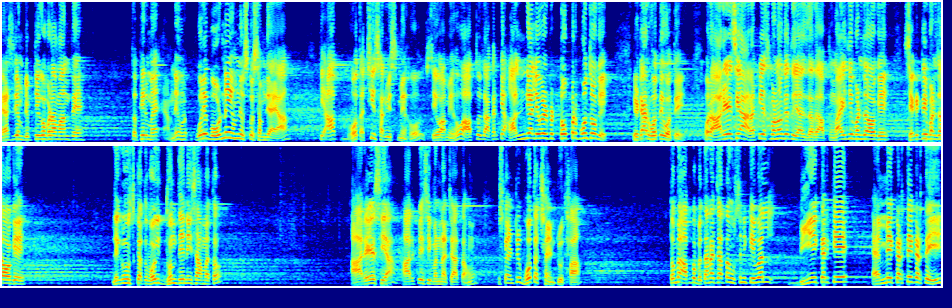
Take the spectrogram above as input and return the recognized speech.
एसडीएम डिप्टी को बड़ा मानते हैं? तो फिर मैं, हमने पूरे बोर्ड ने ही हमने उसको समझाया कि आप बहुत अच्छी सर्विस में हो, सेवा में हो, आप तो जाकर के ऑल इंडिया लेवल पर टॉप पर पहुंचोगे रिटायर होते होते। और आर एस या आर बनोगे तो ज़्यादा आप तुम आई बन जाओगे सेक्रेटरी बन जाओगे। लेकिन उसका तो वही धुन थी नहीं सहमत हो। आर या आर ही बनना चाहता हूँ। उसका इंटरव्यू बहुत अच्छा इंटरव्यू था। तो मैं आपको बताना चाहता हूँ, उसने केवल बीए करके एमए करते करते ही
